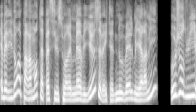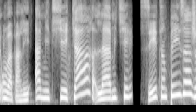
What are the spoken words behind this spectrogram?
Eh ben dis donc, apparemment t'as passé une soirée merveilleuse avec ta nouvelle meilleure amie. Aujourd'hui, on va parler amitié car l'amitié, c'est un paysage.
